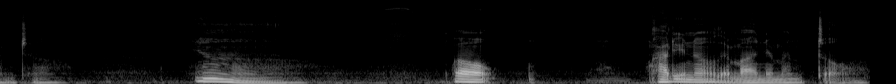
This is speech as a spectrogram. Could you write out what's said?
and uh, yeah. Well, how do you know they're monumental?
